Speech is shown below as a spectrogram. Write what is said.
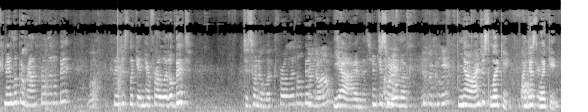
can I look around for a little bit? What? Can I just look in here for a little bit? Just want to look for a little bit. You don't know? Yeah, in this room. Just Okay. want to look. You go to me? No, I'm just looking. I'm Oh, just okay. looking.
